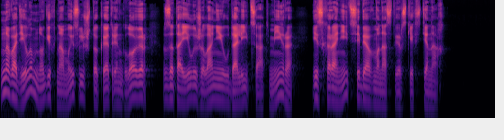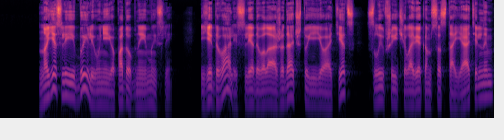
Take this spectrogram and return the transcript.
наводило многих на мысль, что Кэтрин Гловер затаила желание удалиться от мира – и схоронить себя в монастырских стенах. Но если и были у нее подобные мысли, едва ли следовало ожидать, что ее отец, слывший человеком состоятельным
